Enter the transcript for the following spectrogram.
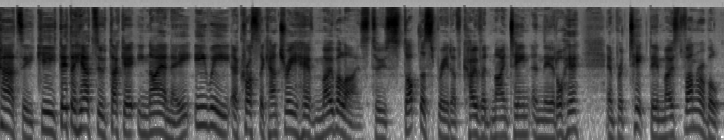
Kāti, ki tētahi atu take i naia nei, iwi across the country have mobilised to stop the spread of COVID-19 in their rohe and protect their most vulnerable.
